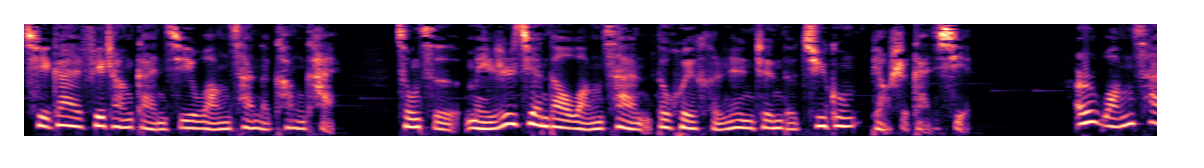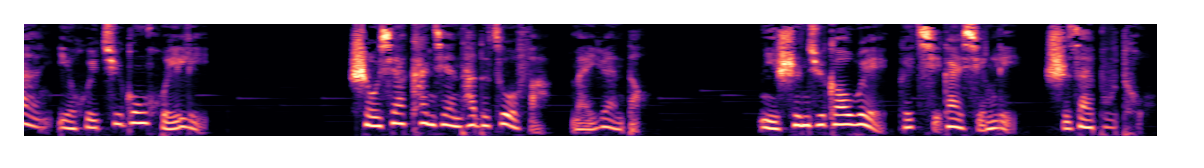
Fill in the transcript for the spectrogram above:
乞丐非常感激王粲的慷慨。从此，每日见到王粲，都会很认真的鞠躬表示感谢，而王粲也会鞠躬回礼。手下看见他的做法，埋怨道：“你身居高位，给乞丐行礼，实在不妥。”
